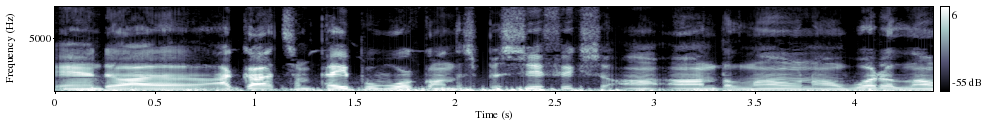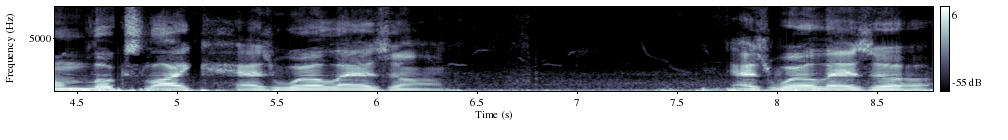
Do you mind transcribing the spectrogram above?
and uh, I got some paperwork on the specifics on, on, the loan, on what a loan looks like, as well as um, as well as uh,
